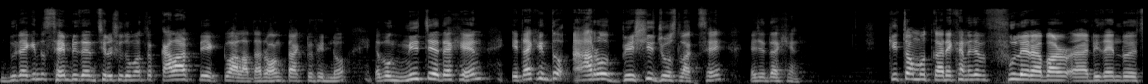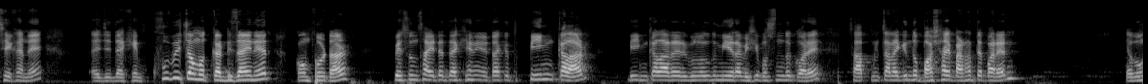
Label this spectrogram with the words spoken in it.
দুটা কিন্তু সেম ডিজাইন ছিল, শুধুমাত্র কালারটি একটু আলাদা, রংটা একটু ভিন্ন। এবং নিচে দেখেন, এটা কিন্তু আরও বেশি জোস লাগছে। এই যে দেখেন, কি চমৎকার, এখানে যে ফুলের আবার ডিজাইন রয়েছে এখানে। এই যে দেখেন, খুবই চমৎকার ডিজাইনের কমফোর্টার। পেছন সাইডে দেখেন, এটা কিন্তু পিঙ্ক কালার পিঙ্ক কালারেরগুলো কিন্তু মেয়েরা বেশি পছন্দ করে। তো আপনি চাইলে কিন্তু বাসায় পাঠাতে পারেন। এবং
